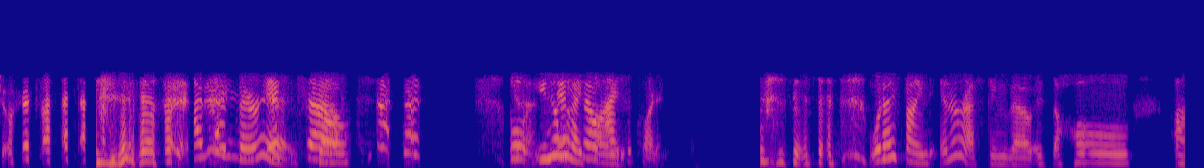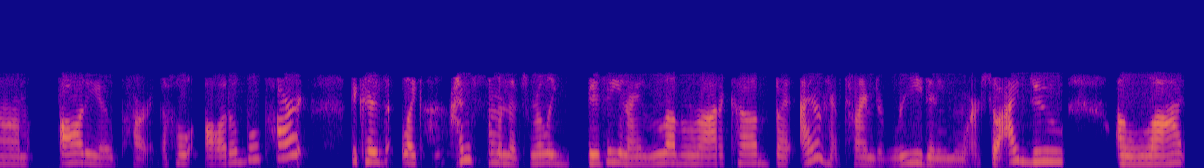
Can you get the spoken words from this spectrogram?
sure. I bet there is. If so, so well, yeah. you know if what I so, find. I support it. what I find interesting though is the whole um audio part, the whole audible part because like I'm someone that's really busy and I love erotica, but I don't have time to read anymore. So I do a lot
